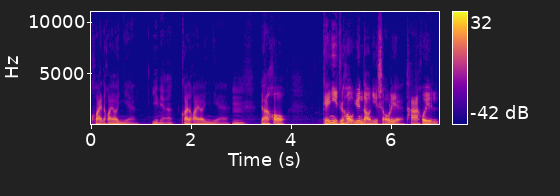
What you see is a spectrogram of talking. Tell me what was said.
快的话要一年，一年。快的话要一年，嗯。然后给你之后运到你手里，他会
